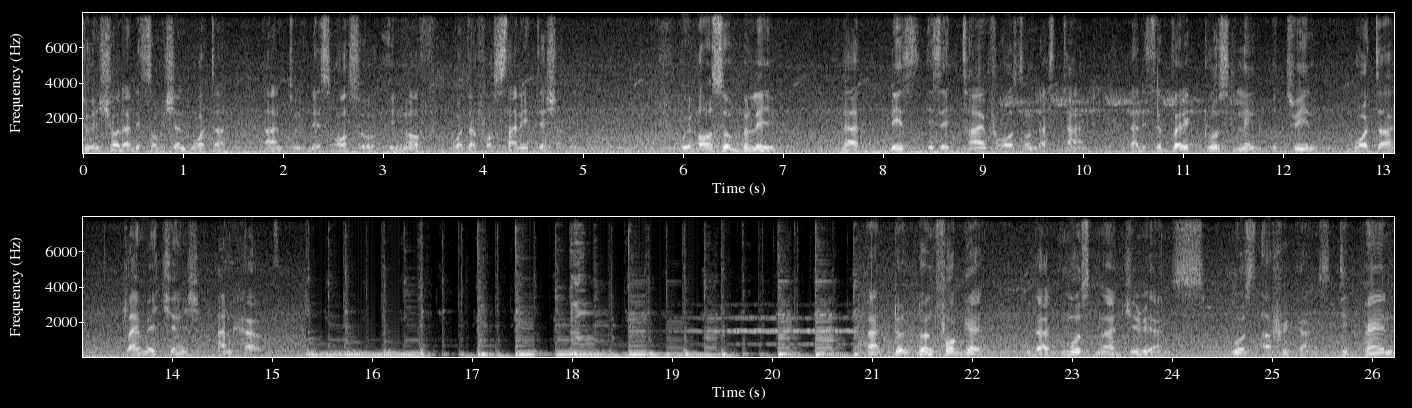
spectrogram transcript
to ensure that there's sufficient water and to, there's also enough water for sanitation. We also believe that this is a time for us to understand that it's a very close link between water, climate change, and health. And don't, don't forget that most Nigerians, most Africans depend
